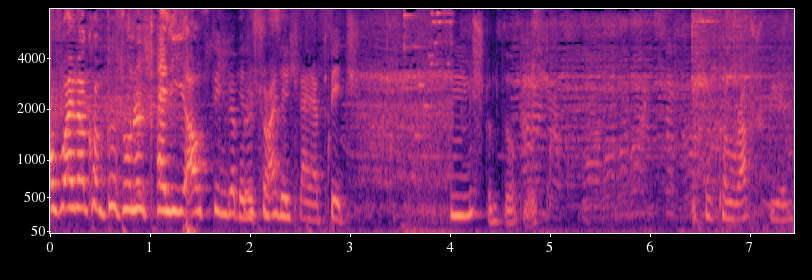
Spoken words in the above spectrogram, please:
Auf einmal kommt so eine Shelly aus dem Gebüsch. das so ist kleiner Bitch. Hm, stimmt wirklich. Ich muss kein Rush spielen.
